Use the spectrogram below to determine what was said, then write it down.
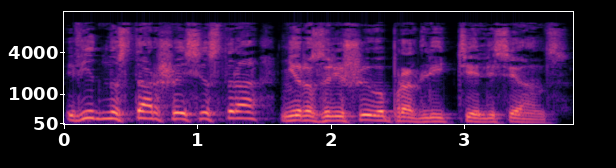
Видно, старшая сестра не разрешила продлить телесеанс.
